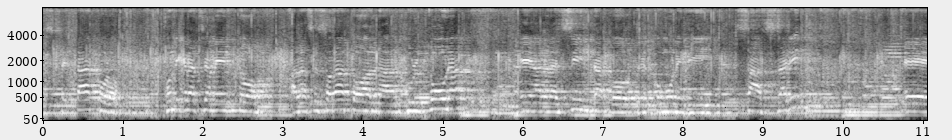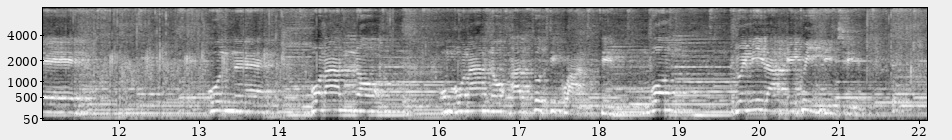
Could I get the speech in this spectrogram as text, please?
spettacolo. Un ringraziamento all'assessorato alla cultura e al sindaco del comune di Sassari. E un eh, buon anno, un buon anno a tutti quanti. Buon 2015.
